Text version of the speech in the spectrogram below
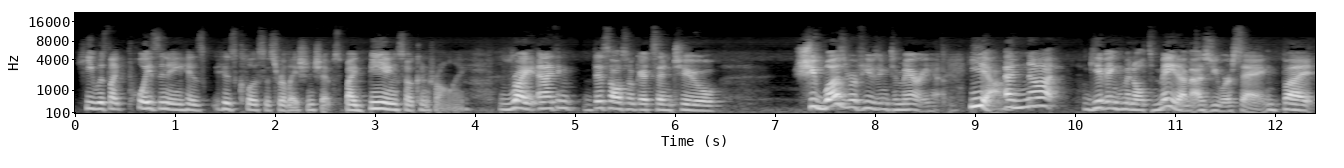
he was like poisoning his his closest relationships by being so controlling. Right, and I think this also gets into she was refusing to marry him. Yeah, and not giving him an ultimatum as you were saying but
